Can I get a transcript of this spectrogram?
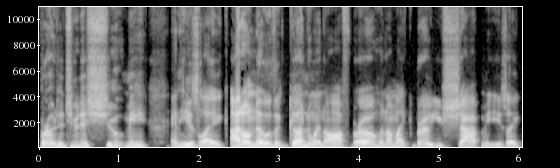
bro, did you just shoot me? And he's like, I don't know, the gun went off, bro. And I'm like, bro, you shot me. He's like,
